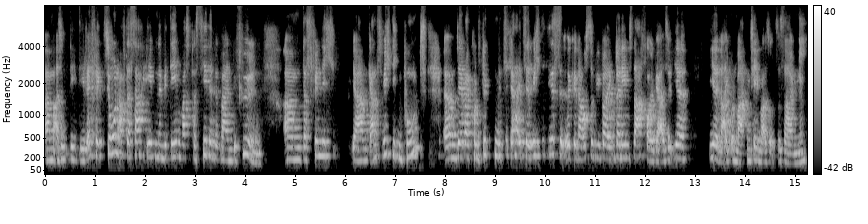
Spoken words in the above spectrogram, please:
Ähm, also die, die Reflexion auf der Sachebene mit dem, was passiert denn mit meinen Gefühlen, ähm, das finde ich ja, einen ganz wichtigen Punkt, ähm, der bei Konflikten mit Sicherheit sehr wichtig ist, äh, genauso wie bei Unternehmensnachfolge. Also ihr Ihr Leib- und Markenthema sozusagen. Ne?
